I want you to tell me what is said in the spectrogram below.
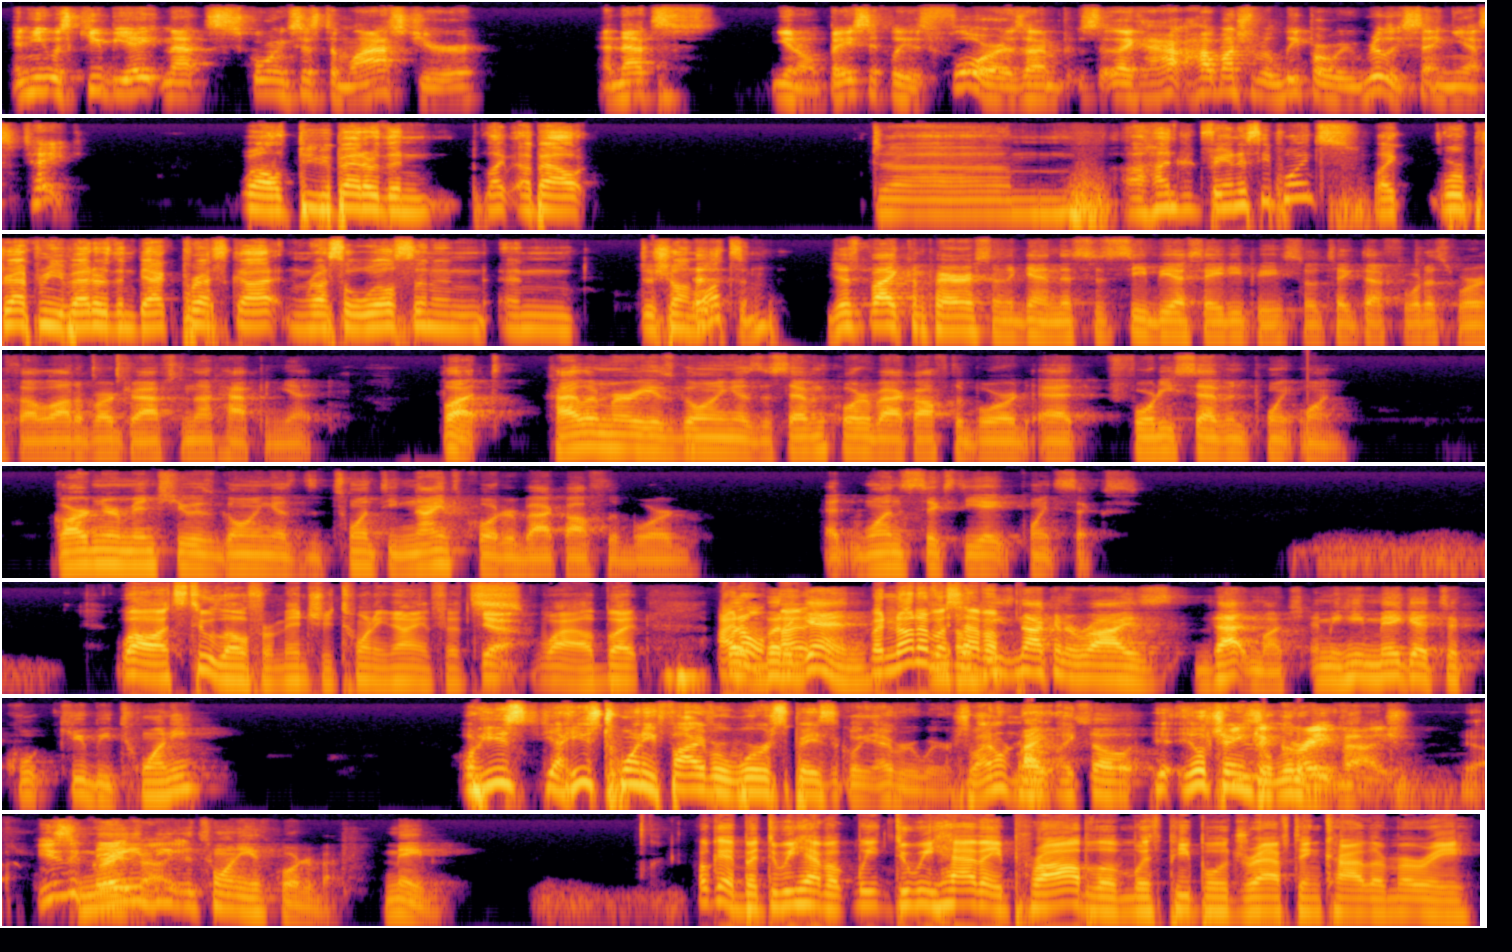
and he was QB eight in that scoring system last year, and that's you know basically his floor. As I'm like, how, how much of a leap are we really saying he has to take? Well, to be better than like about um a hundred fantasy points. Like we're drafting me better than Dak Prescott and Russell Wilson and and Deshaun Watson. Just by comparison, again, this is CBS ADP, so take that for what it's worth. A lot of our drafts have not happened yet. But Kyler Murray is going as the seventh quarterback off the board at 47.1. Gardner Minshew is going as the 29th quarterback off the board at 168.6. Well, it's too low for Minshew, 29th. That's Yeah. wild. But I But, don't. but I- again, but none of us know, have a. He's not going to rise that much. I mean, he may get to Q- QB 20. Oh, he's yeah, he's 25 or worse basically everywhere. So I don't know. Right. Like so he- he'll change He's a a little great bit. value. Yeah. He's a great maybe value. the 20th quarterback. Maybe. Okay, but do we have a we do we have a problem with people drafting Kyler Murray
